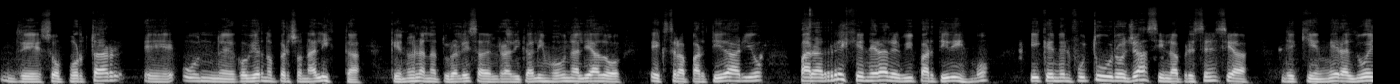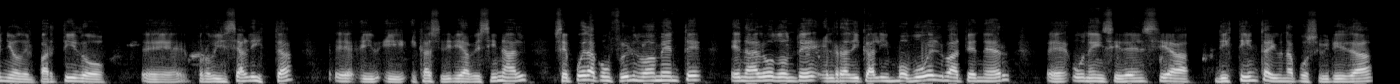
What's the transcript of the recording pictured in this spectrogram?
de soportar eh, un gobierno personalista, que no es la naturaleza del radicalismo, un aliado extrapartidario, para regenerar el bipartidismo y que en el futuro, ya sin la presencia de quien era el dueño del partido eh, provincialista eh, y, casi diría vecinal, se pueda confluir nuevamente en algo donde el radicalismo vuelva a tener eh, una incidencia distinta y una posibilidad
